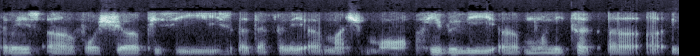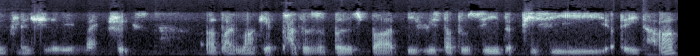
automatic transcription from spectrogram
That means, uh, for sure, PCE is uh, definitely a much more heavily uh, monitored uh, inflationary metrics by market participants. But if we start to see the PCE data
